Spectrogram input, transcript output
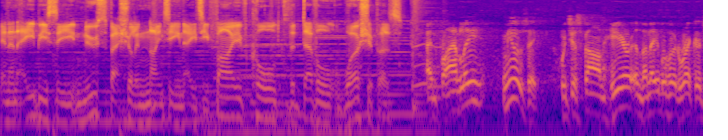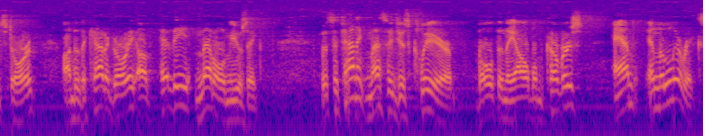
in an ABC news special in 1985 called The Devil Worshippers. And finally, music, which is found here in the neighborhood record store under the category of heavy metal music. The satanic message is clear, both in the album covers and in the lyrics,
